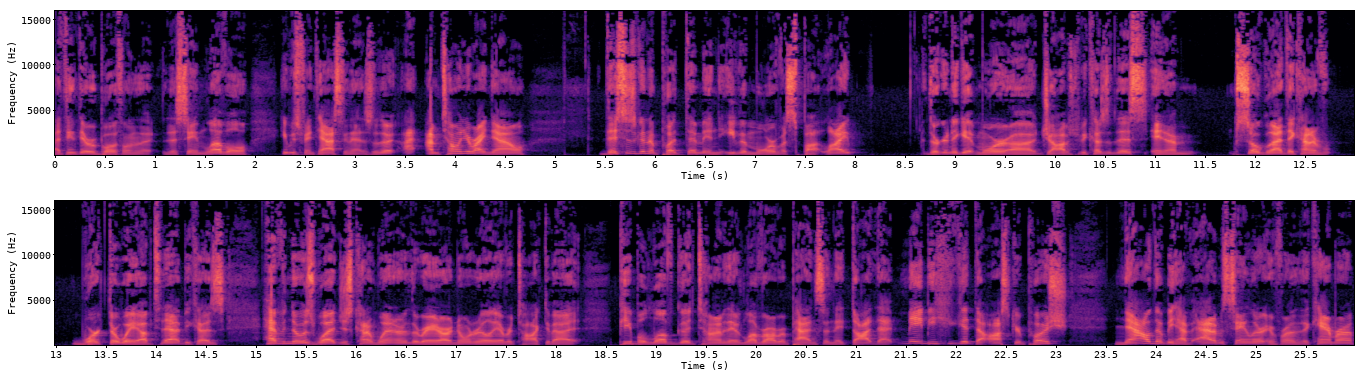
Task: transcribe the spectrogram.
I think they were both on the, the same level. He was fantastic in that. So I, I'm telling you right now, this is going to put them in even more of a spotlight. They're going to get more uh, jobs because of this, and I'm so glad they kind of worked their way up to that because heaven knows what just kind of went under the radar. No one really ever talked about it. People love Good Time. They love Robert Pattinson. They thought that maybe he could get the Oscar push. Now that we have Adam Sandler in front of the camera,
